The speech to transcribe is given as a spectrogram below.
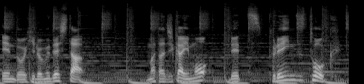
遠藤ひろむでした。また次回もレッツプレインズトーク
